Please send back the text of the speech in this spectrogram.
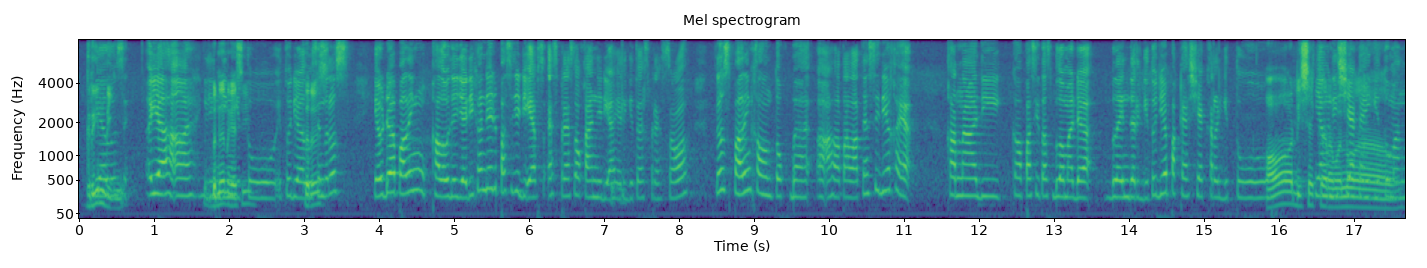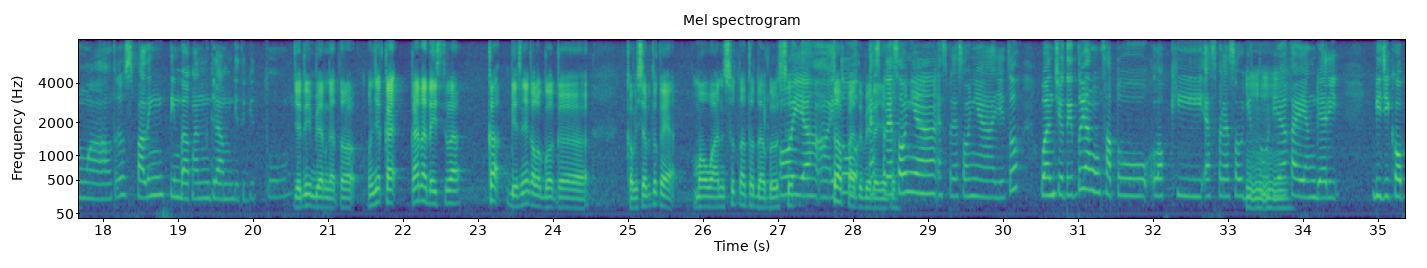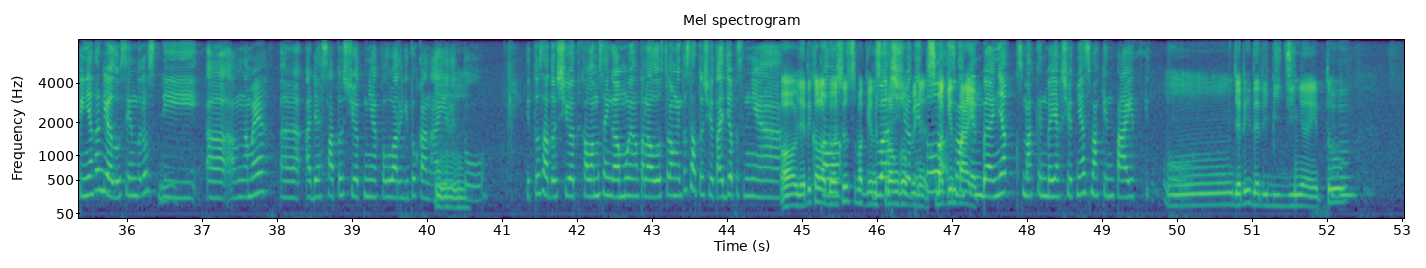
Grinding. dialusin. Iya, heeh, Bener gak sih? gitu. Itu dialusin Terus? terus, ya udah paling kalau udah jadi kan dia pasti jadi es- espresso kan, jadi air gitu espresso. Terus paling kalau untuk bah- eh, alat-alatnya sih dia kayak karena di kapasitas belum ada blender gitu dia pakai shaker gitu. Oh, di shake yang di shake kayak gitu manual. Terus paling timbangan gram gitu-gitu. Jadi biar nggak terlalu, maksudnya kayak kan ada istilah kak biasanya kalau gua ke coffee shop itu kayak mau one shoot atau double shoot. Oh iya, eh, itu, itu, apa itu bedanya tuh? espressonya, espressonya. Jadi itu one shoot itu yang satu loki espresso gitu. Hmm. Dia kayak yang dari biji kopinya kan dihalusin terus di eh, namanya eh, ada satu shootnya keluar gitu kan air Hmm. itu. Itu satu shoot. Kalau misalnya nggak mau yang terlalu strong itu satu shoot aja pesennya. Oh, jadi kalau dua shoot semakin dua strong shoot kopinya, itu semakin pahit. banyak, semakin banyak shootnya semakin pahit gitu. Hmm, jadi dari bijinya itu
